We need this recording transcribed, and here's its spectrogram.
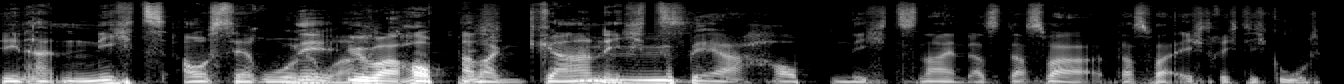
Den hat nichts aus der Ruhe Nee, gebracht. überhaupt nicht. Aber gar nichts. Überhaupt nichts. Nein, das, das, war, das war echt richtig gut.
